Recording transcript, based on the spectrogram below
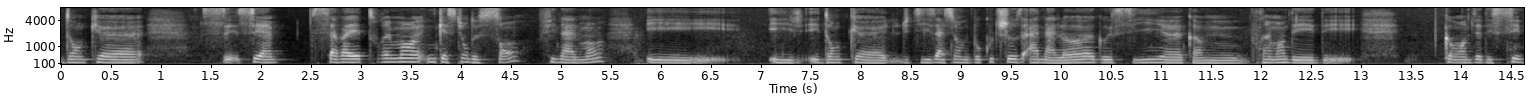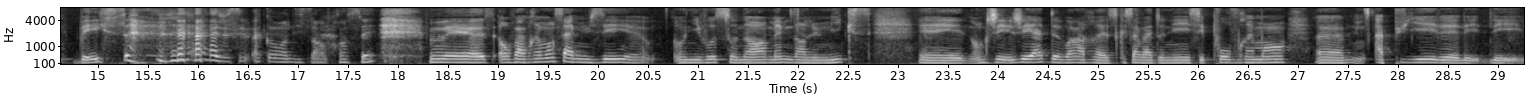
Donc, euh, c'est, ça va être vraiment une question de son, finalement, et, et, donc euh, l'utilisation de beaucoup de choses analogues aussi, euh, comme vraiment des, des comment dire, des synth bass. je sais pas comment on dit ça en français, mais on va vraiment s'amuser au niveau sonore, même dans le mix. Et donc j'ai hâte de voir euh, ce que ça va donner. C'est pour vraiment euh, appuyer les, les,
